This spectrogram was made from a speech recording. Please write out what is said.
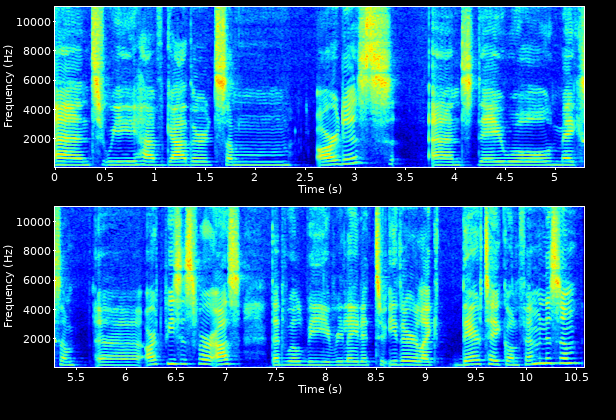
and we have gathered some artists, and they will make some uh, art pieces for us that will be related to either like their take on feminism,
